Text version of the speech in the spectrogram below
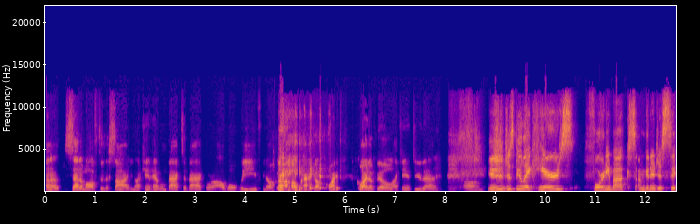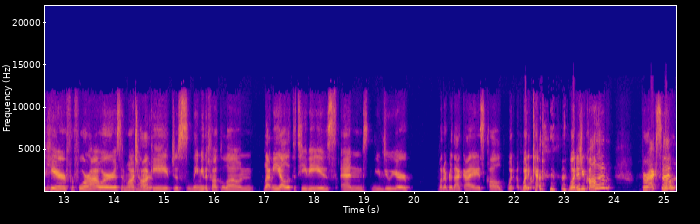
kind of set them off to the side. You know, I can't have them back to back, or I won't leave. You know, I'll rack up quite quite a bill. I can't do that. Um, you should just be like, here's 40 bucks. I'm going to just sit here for four hours and watch right. hockey. Just leave me the fuck alone. Let me yell at the TVs and you do your whatever that guy is called. What, what, what did you call him? For X Men?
